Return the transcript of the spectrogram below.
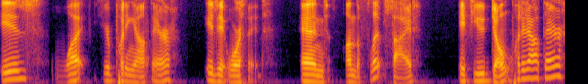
is what you're putting out there, is it worth it? And on the flip side, if you don't put it out there,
